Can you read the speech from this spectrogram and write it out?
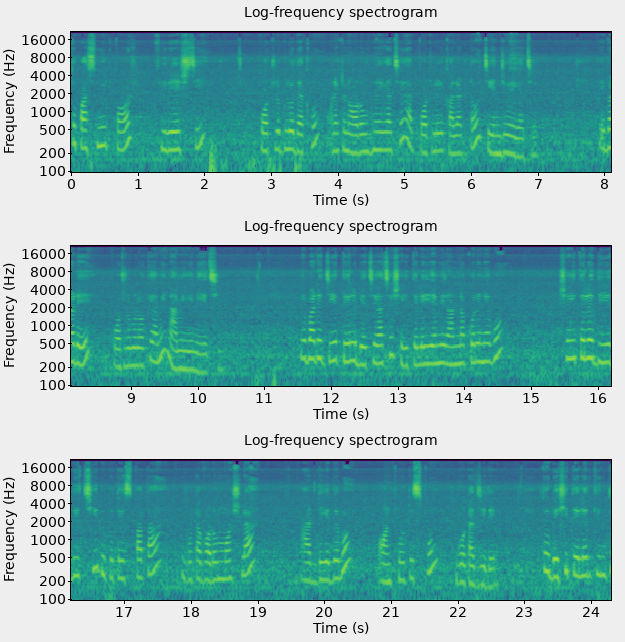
তো পাঁচ মিনিট পর ফিরে এসছি। পটলগুলো দেখো, অনেকটা নরম হয়ে গেছে আর পটলের কালারটাও চেঞ্জ হয়ে গেছে। এবারে পটলগুলোকে আমি নামিয়ে নিয়েছি। এবারে যে তেল বেঁচে আছে সেই তেলেই আমি রান্না করে নেব। সেই তেলে দিয়ে দিচ্ছি দুটো তেজপাতা, গোটা গরম মশলা আর দিয়ে দেব ওয়ান ফোর স্পুন গোটা জিরে। তো বেশি তেলের কিন্তু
